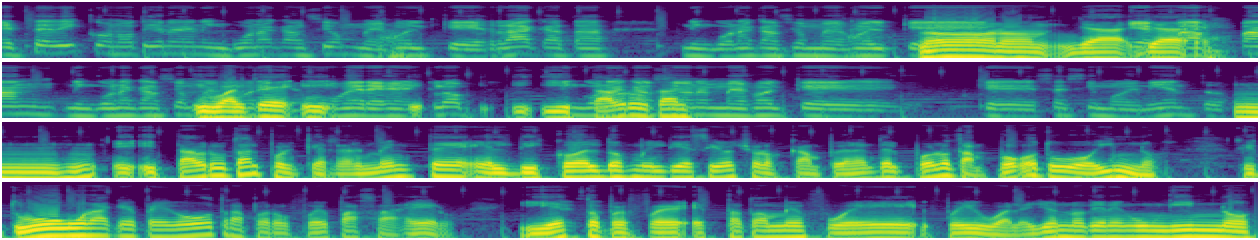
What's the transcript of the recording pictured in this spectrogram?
este disco no tiene ninguna canción mejor que Rakata, ninguna canción mejor que, no, no, ya, ya. Pan Pan, ninguna canción igual mejor que, Mujeres en el Club, y, ninguna canción es mejor que, que ese sin movimiento. Y, está brutal porque realmente el disco del 2018, Los Campeones del Pueblo, tampoco tuvo himnos. Si tuvo una que pegó otra, pero fue pasajero. Y esto, pues fue, esta también fue, fue igual. Ellos no tienen un himno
